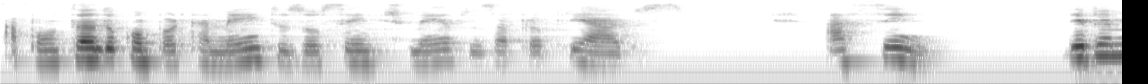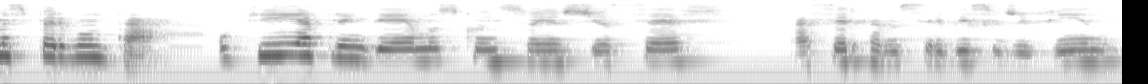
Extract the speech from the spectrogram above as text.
apontando comportamentos ou sentimentos apropriados. Assim, devemos perguntar: o que aprendemos com os sonhos de Yosef acerca do serviço divino?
